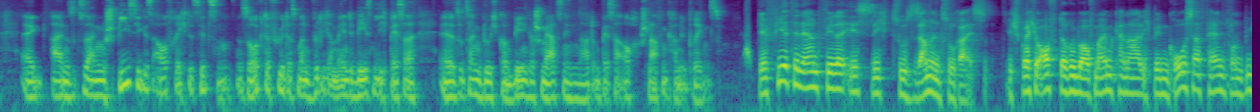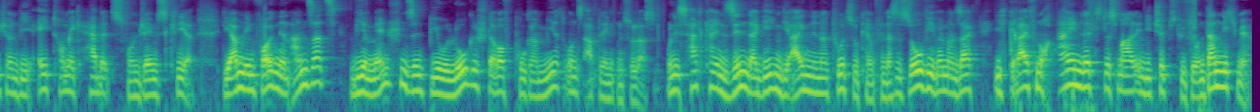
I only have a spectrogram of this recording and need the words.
ein sozusagen spießiges, aufrechtes Sitzen sorgt dafür, dass man wirklich am Ende wesentlich besser sozusagen durchkommt, weniger Schmerzen hinten hat und besser auch schlafen kann übrigens. Der vierte Lernfehler ist, sich zusammenzureißen. Ich spreche oft darüber auf meinem Kanal. Ich bin großer Fan von Büchern wie Atomic Habits von James Clear. Die haben den folgenden Ansatz. Wir Menschen sind biologisch darauf programmiert, uns ablenken zu lassen. Und es hat keinen Sinn, dagegen die eigene Natur zu kämpfen. Das ist so, wie wenn man sagt, ich greife noch ein letztes Mal in die Chipstüte und dann nicht mehr.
